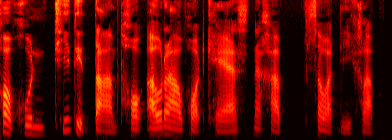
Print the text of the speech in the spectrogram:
ขอบคุณที่ติดตาม Talk Out Loud Podcast นะครับ สวัสดีครับ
